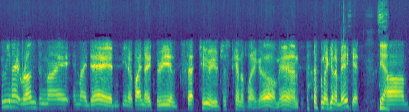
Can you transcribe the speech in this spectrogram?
three night runs in my in my day, and you know, by night three and set two, you're just kind of like, oh man, am I to make it? Yeah, Um,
